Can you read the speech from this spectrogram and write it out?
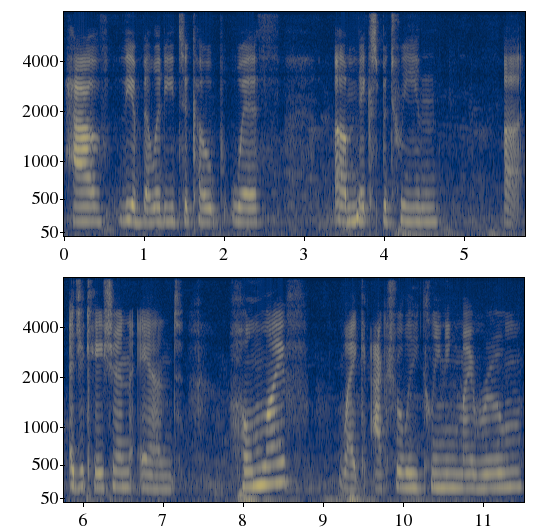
have the ability to cope with a mix between uh, education and home life, like actually cleaning my room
